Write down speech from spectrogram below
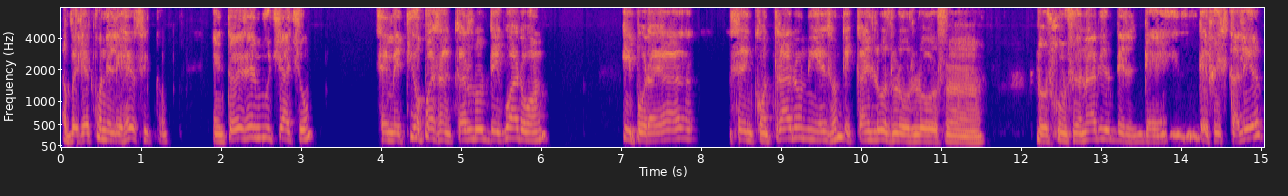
a pelear con el ejército. Entonces el muchacho se metió para San Carlos de Guaroa y por allá se encontraron y es donde caen los los los, ah, los funcionarios de, de, fiscalía.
